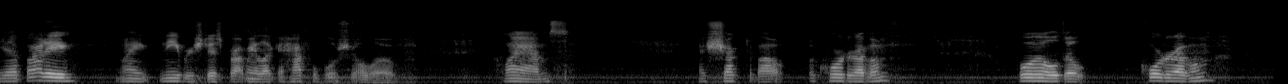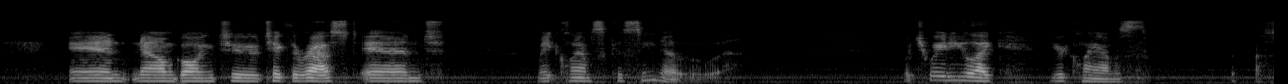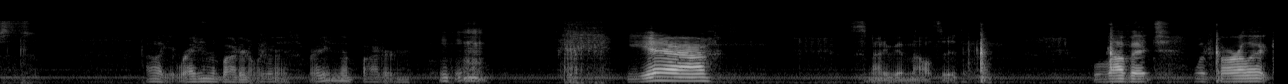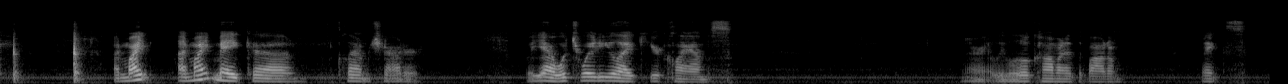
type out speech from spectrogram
Yeah, buddy. My neighbors just brought me like a half a bushel of clams. I shucked about a quarter of them, boiled a quarter of them, and now I'm going to take the rest and make clams casino. Which way do you like your clams the best? I like it right in the butter. Look at this, right in the butter. yeah. It's not even melted. Love it with garlic. I might I might make uh, clam chowder. But yeah, which way do you like your clams? Alright, leave a little comment at the bottom. Thanks.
